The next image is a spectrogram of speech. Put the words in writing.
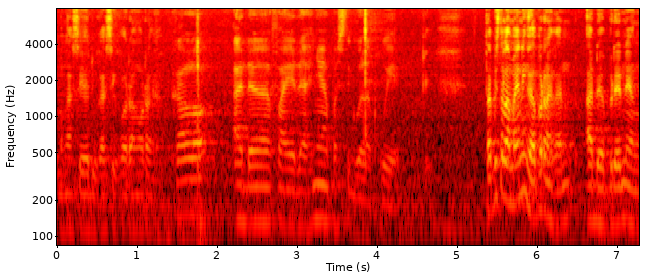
mengasih edukasi ke orang-orang. Kalau ada faedahnya pasti gue lakuin. Oke. Tapi selama ini nggak pernah kan ada brand yang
